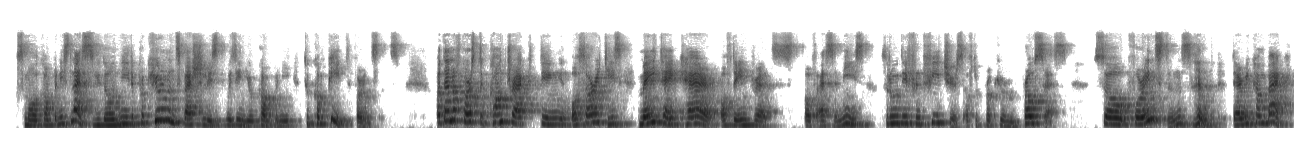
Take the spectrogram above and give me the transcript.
small companies less. You don't need a procurement specialist within your company to compete, for instance. But then, of course, the contracting authorities may take care of the interests of SMEs through different features of the procurement process. So, for instance, there we come back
